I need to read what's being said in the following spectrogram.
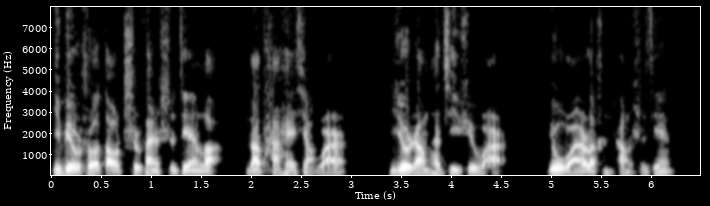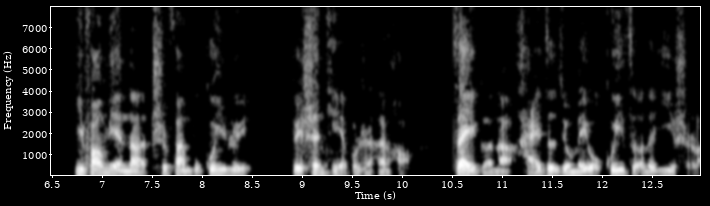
你比如说到吃饭时间了，那他还想玩，你就让他继续玩，又玩了很长时间。一方面呢，吃饭不规律，对身体也不是很好；再一个呢，孩子就没有规则的意识了。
